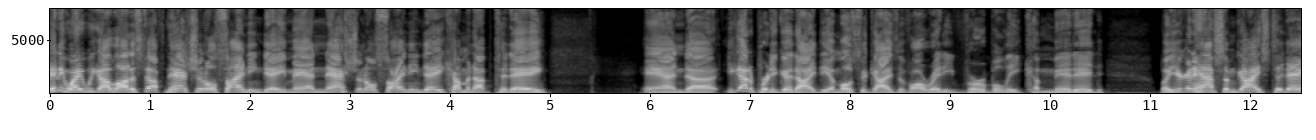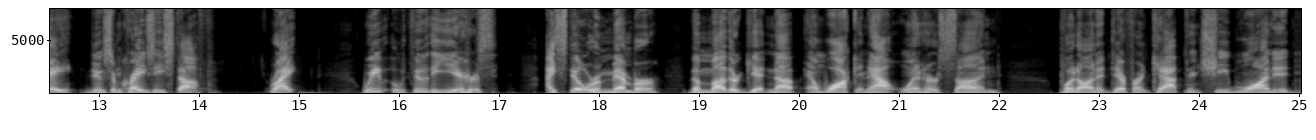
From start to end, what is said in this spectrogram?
Anyway, we got a lot of stuff. National Signing Day, man. National Signing Day coming up today. And uh, you got a pretty good idea. Most of the guys have already verbally committed. But you're going to have some guys today do some crazy stuff, right? We through the years, I still remember the mother getting up and walking out when her son put on a different cap than she wanted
